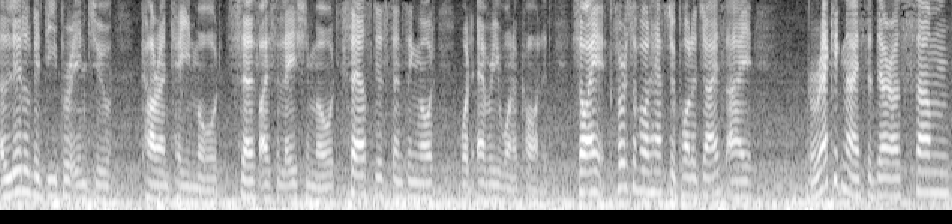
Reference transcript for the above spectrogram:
a little bit deeper into quarantine mode, self isolation mode, self distancing mode, whatever you want to call it. So, I first of all have to apologize. I recognize that there are some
